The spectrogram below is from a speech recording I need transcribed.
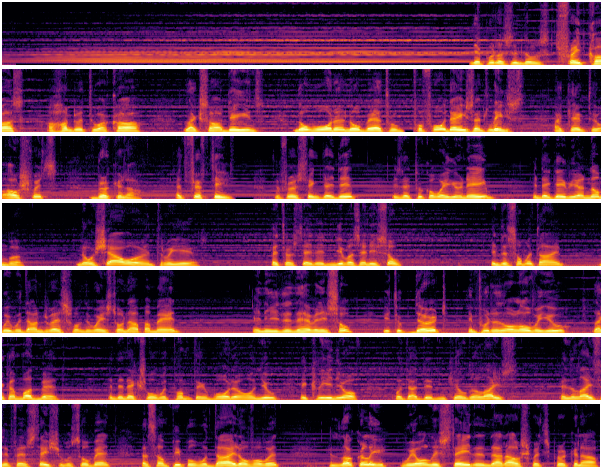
They put us in those freight cars, a hundred to a car, like sardines, no water, no bathroom. For four days at least, I came to Auschwitz, Birkenau at 15. The first thing they did is they took away your name and they gave you a number. No shower in three years because they didn't give us any soap. In the summertime, we would undress from the waist on up, a man, and he didn't have any soap. You took dirt and put it all over you like a mud bed. And the next one would pump the water on you and clean you off. But that didn't kill the lice. And the lice infestation was so bad that some people would die of it. And luckily, we only stayed in that Auschwitz-Birkenau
